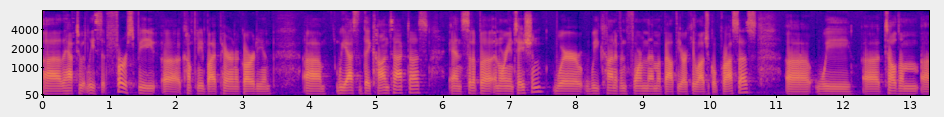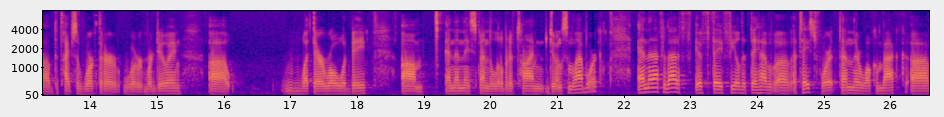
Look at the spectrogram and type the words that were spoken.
uh, they have to at least at first be uh, accompanied by a parent or guardian. Um, we ask that they contact us and set up a, an orientation where we kind of inform them about the archaeological process. Uh, we uh, tell them uh, the types of work that are we're, we're doing, uh, what their role would be, um, and then they spend a little bit of time doing some lab work. And then after that, if, if they feel that they have a, a taste for it, then they're welcome back. Uh,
